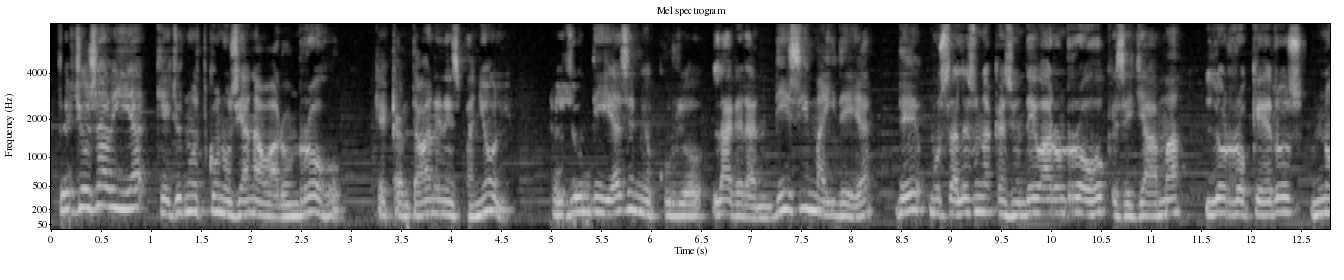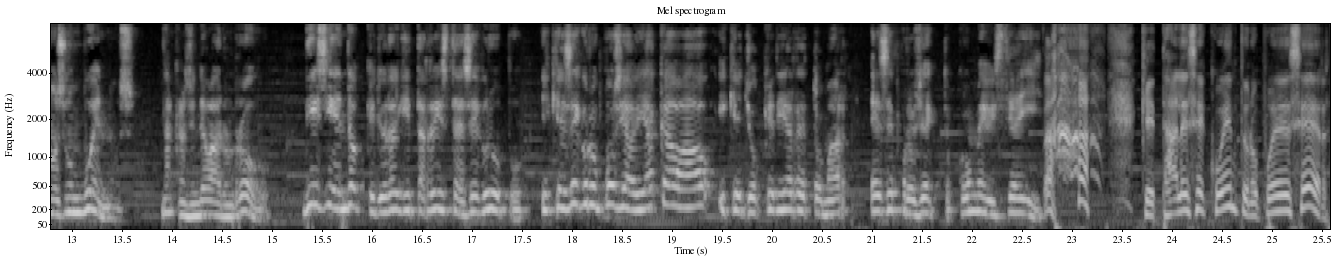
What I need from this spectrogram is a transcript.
Entonces yo sabía que ellos no conocían a Barón Rojo, que cantaban en español. Entonces un día se me ocurrió la grandísima idea de mostrarles una canción de Barón Rojo que se llama Los rockeros no son buenos, una canción de Barón Rojo diciendo que yo era el guitarrista de ese grupo y que ese grupo se había acabado y que yo quería retomar ese proyecto. ¿Cómo me viste ahí? ¿Qué tal ese cuento? No puede ser.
